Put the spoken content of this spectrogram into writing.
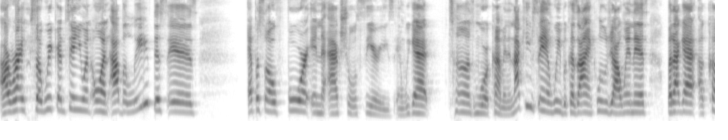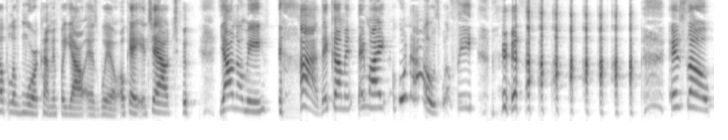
All right, so we're continuing on. I believe this is episode four in the actual series, and we got tons more coming. And I keep saying we because I include y'all in this, but I got a couple of more coming for y'all as well. Okay. And child, y'all know me. They coming. They might. Who knows? We'll see. and so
